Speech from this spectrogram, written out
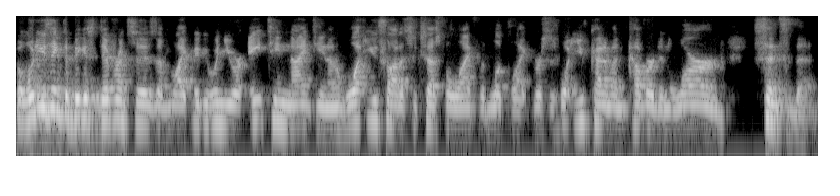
but what do you think the biggest difference is of like maybe when you were 18, 19 on what you thought a successful life would look like versus what you've kind of uncovered and learned since then?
